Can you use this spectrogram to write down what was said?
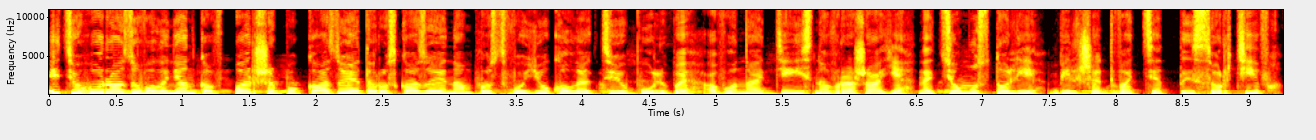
І цього разу волинянка вперше показує та розказує нам про свою колекцію бульби. А вона дійсно вражає. На цьому столі більше 20 сортів.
